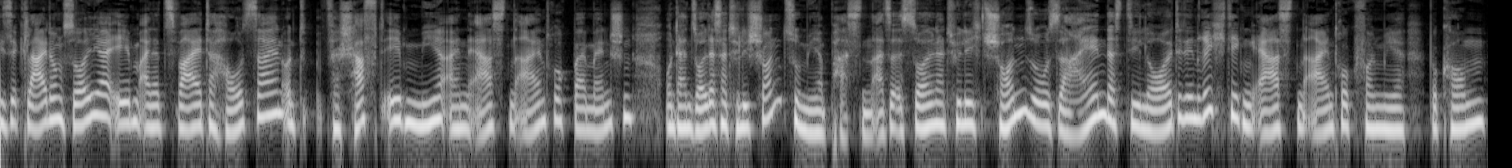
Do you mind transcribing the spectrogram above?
diese Kleidung soll ja eben eine zweite Haut sein und verschafft eben mir einen ersten Eindruck bei Menschen und dann soll das natürlich schon zu mir passen. Also es soll natürlich schon so sein, dass die Leute den richtigen ersten Eindruck von mir bekommen,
